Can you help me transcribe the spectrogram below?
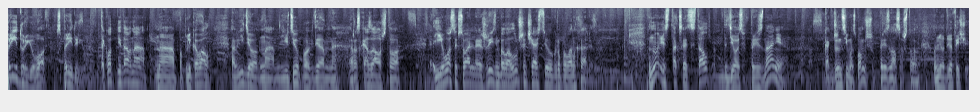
Придурью, вот, с придурью. Так вот, недавно э, публиковал видео на YouTube, где рассказал, что его сексуальная жизнь была лучшей частью группы Ван Хален. Ну и, так сказать, стал делать признание, как Джин Симмонс, помнишь, признался, что у него 2000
